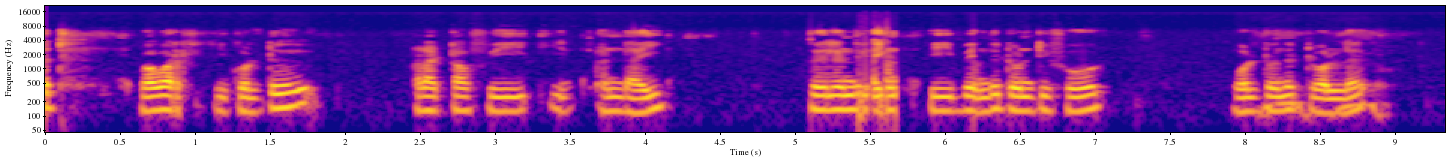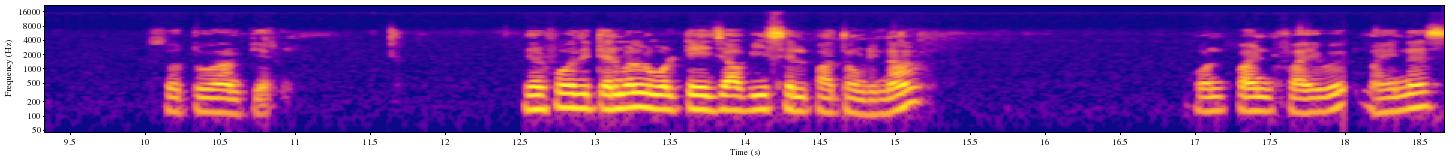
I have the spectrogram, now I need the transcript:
that power equal to product of V and I இதுலேருந்து V வந்து டுவெண்ட்டி ஃபோர் வோல்ட் வந்து twelve so two ampere therefore the terminal voltage of V cell பார்த்தோம் அப்படின்னா one point five minus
